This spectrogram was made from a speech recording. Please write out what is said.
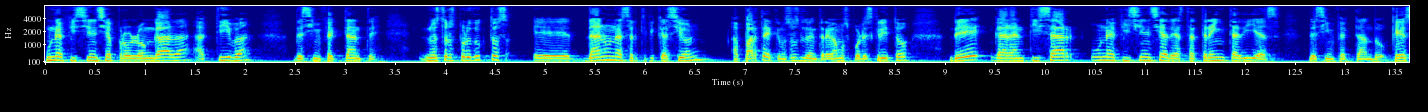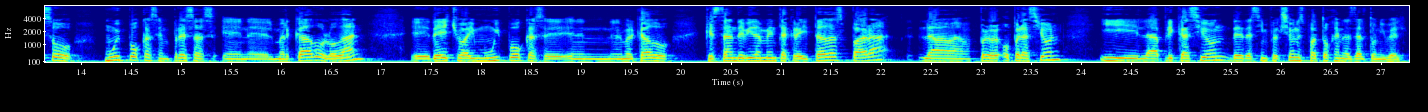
una eficiencia prolongada, activa, desinfectante. Nuestros productos eh, dan una certificación, aparte de que nosotros lo entregamos por escrito, de garantizar una eficiencia de hasta 30 días desinfectando, que eso muy pocas empresas en el mercado lo dan. Eh, de hecho, hay muy pocas eh, en el mercado que están debidamente acreditadas para la operación y la aplicación de desinfecciones patógenas de alto nivel.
